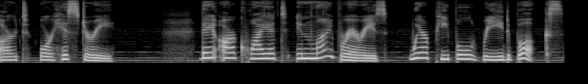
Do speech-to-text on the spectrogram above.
art or history. They are quiet in libraries where people read books.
